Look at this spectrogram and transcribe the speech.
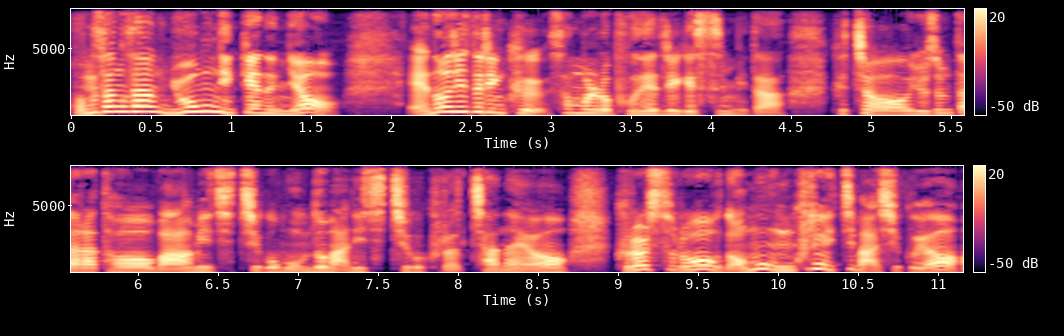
공삼삼육님께는요, 에너지 드링크 선물로 보내드리겠습니다. 그쵸. 요즘 따라 더 마음이 지치고 몸도 많이 지치고 그렇잖아요. 그럴수록 너무 웅크려 있지 마시고요.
